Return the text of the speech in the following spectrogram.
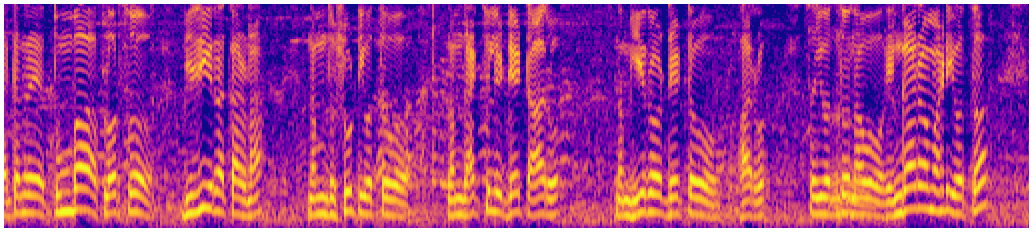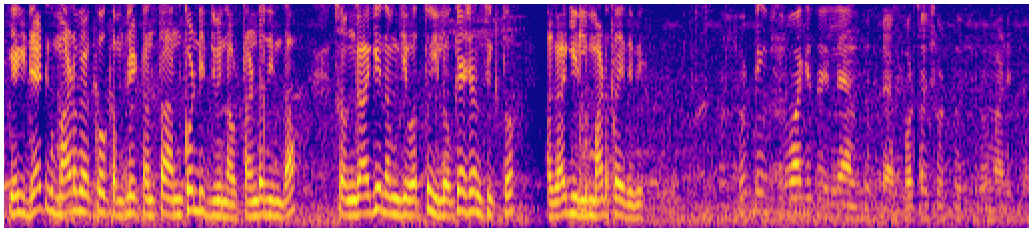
ಯಾಕಂದರೆ ತುಂಬ ಫ್ಲೋರ್ಸು ಬ್ಯುಸಿ ಇರೋ ಕಾರಣ. ನಮ್ಮದು ಶೂಟ್ ಇವತ್ತು ನಮ್ದು ಆ್ಯಕ್ಚುಲಿ ಡೇಟ್ ಆರು ನಮ್ಮ ಹೀರೋ ಡೇಟು ಆರು. ಸೊ ಇವತ್ತು ನಾವು ಹೆಂಗಾರ ಮಾಡಿ ಇವತ್ತು ಈ ಡೇಟ್ಗೆ ಮಾಡಬೇಕು ಕಂಪ್ಲೀಟ್ ಅಂತ ಅಂದ್ಕೊಂಡಿದ್ವಿ ನಾವು ತಂಡದಿಂದ. ಸೊ ಹಂಗಾಗಿ ನಮ್ಗೆ ಇವತ್ತು ಈ ಲೊಕೇಶನ್ ಸಿಕ್ತು. ಹಾಗಾಗಿ ಇಲ್ಲಿ ಮಾಡ್ತಾ ಇದ್ದೀವಿ. ಶೂಟಿಂಗ್ ಶುರುವಾಗಿದ್ದು ಇಲ್ಲೇ ಅನಿಸುತ್ತೆ. ಫೋಟೋ ಶೂಟ್ ಶುರು ಮಾಡಿದ್ದು.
